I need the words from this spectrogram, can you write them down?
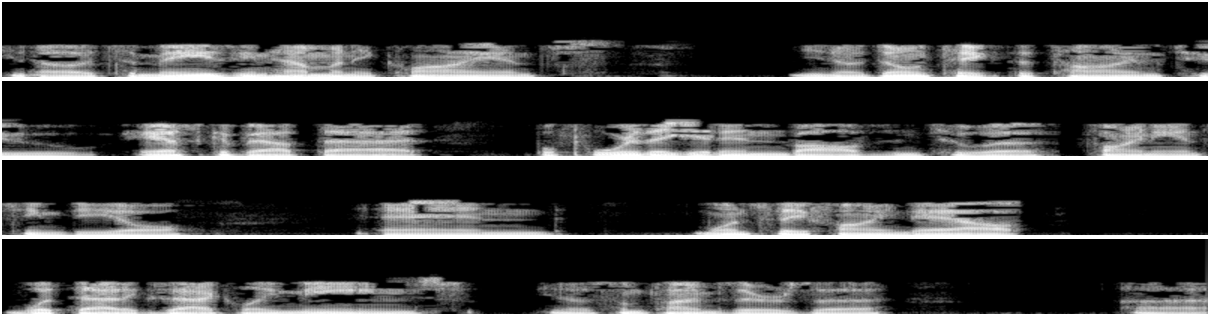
you know, it's amazing how many clients, you know, don't take the time to ask about that before they get involved into a financing deal. And once they find out what that exactly means, you know, sometimes there's a uh,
